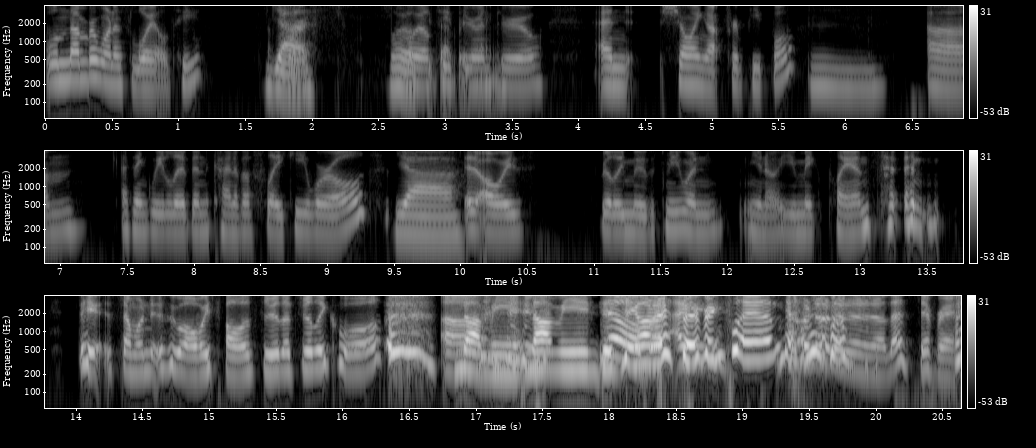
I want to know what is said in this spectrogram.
well, number one is loyalty. Yes. course. Loyalty's loyalty through and through. And showing up for people. Mm, Um, I think we live in kind of a flaky world. yeah. it always really moves me when you know you make plans and they, someone who always follows through. That's really cool. Um, not me. Not me. Ditching No, on our I surfing mean- plans. No, no, no, no, no. That's different.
